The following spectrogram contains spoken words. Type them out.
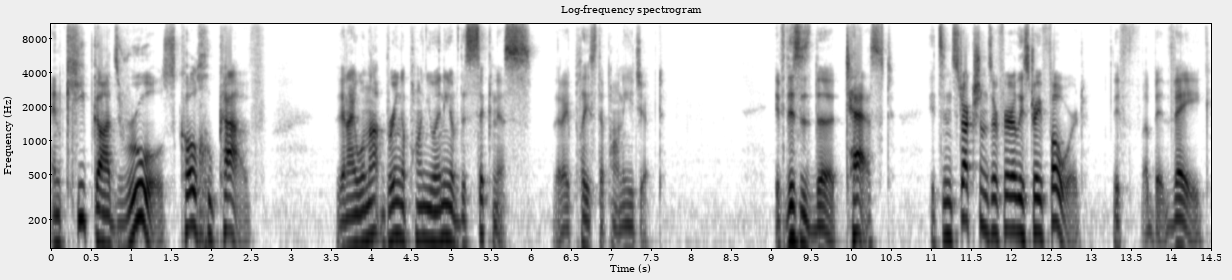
and keep God's rules, kol chukav, then I will not bring upon you any of the sickness that I placed upon Egypt. If this is the test, its instructions are fairly straightforward, if a bit vague.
